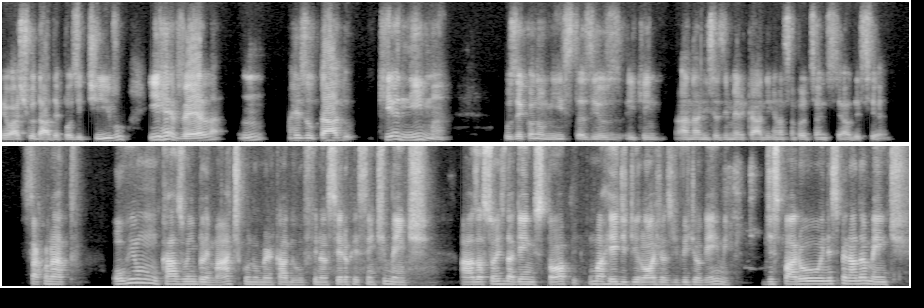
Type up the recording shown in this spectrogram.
Eu acho que o dado é positivo e revela um resultado que anima os economistas e, os, e quem analistas de mercado em relação à produção industrial desse ano. Saconato, houve um caso emblemático no mercado financeiro recentemente. As ações da GameStop, uma rede de lojas de videogame, disparou inesperadamente,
